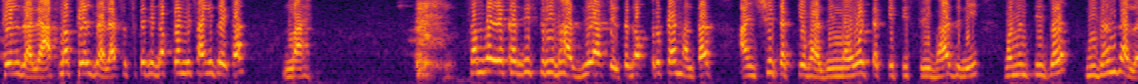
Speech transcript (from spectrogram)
फेल झाले. आत्मा फेल झाला. असं कधी डॉक्टरांनी सांगितलंय का? नाही. समजा एखादी स्त्री भाजली असेल तर डॉक्टर काय म्हणतात? ऐंशी टक्के भाजली नव्वद टक्के ती स्त्री भाजली म्हणून तिचं निधन झालं.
